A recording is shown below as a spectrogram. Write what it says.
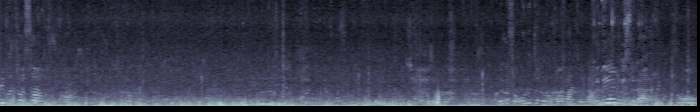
그리고 또 서. 어. 여기서 오른쪽으로 걸어가지고 그대로 있으라. 어,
